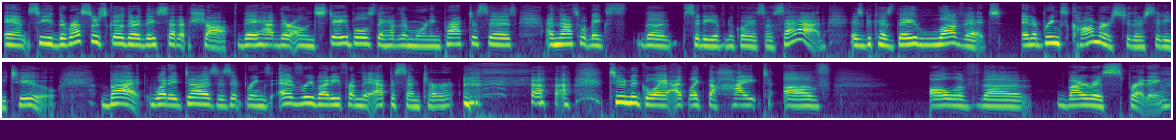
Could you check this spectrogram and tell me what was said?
and see the wrestlers go there. They set up shop. They have their own stables. They have their morning practices, and that's what makes the city of Nagoya so sad. Is because they love it and it brings commerce to their city too. But what it does is it brings everybody from the epicenter to Nagoya at like the height of all of the virus spreading.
